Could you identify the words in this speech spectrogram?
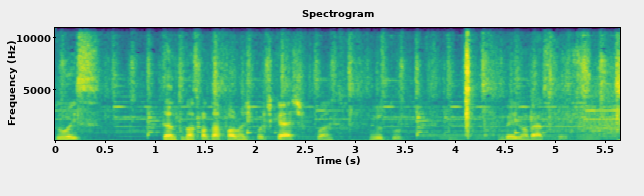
2, tanto nas plataformas de podcast quanto no YouTube. Um beijo, um abraço a todos.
